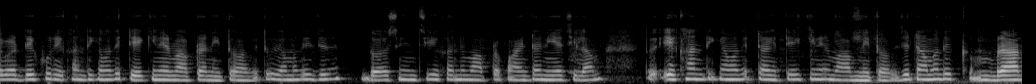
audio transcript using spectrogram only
এবার দেখুন, এখান থেকে আমাদের টেকিনের মাপটা নিতে হবে। তো আমাদের যে দশ ইঞ্চি এখানে মাপটা পয়েন্টটা নিয়েছিলাম, তো এখান থেকে আমাদের টেকিনের মাপ নিতে হবে। যেটা আমাদের ব্রার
